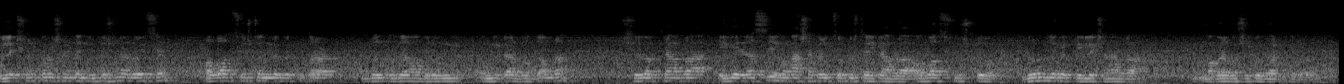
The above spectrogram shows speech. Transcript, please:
ইলেকশন কমিশনের যে নির্দেশনা রয়েছে, অবাধ, সুষ্ঠু, নিরপেক্ষ করার জন্য যে আমাদের অঙ্গী- অঙ্গীকারবদ্ধ আমরা, সে লক্ষ্যে আমরা এগিয়ে যাচ্ছি এবং আশা করি চব্বিশ তারিখে আমরা অবাধ, সুষ্ঠু, গ্রহণযোগ্য একটি ইলেকশন আমরা নগরবাসীকে উপহার দিতে পারব।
